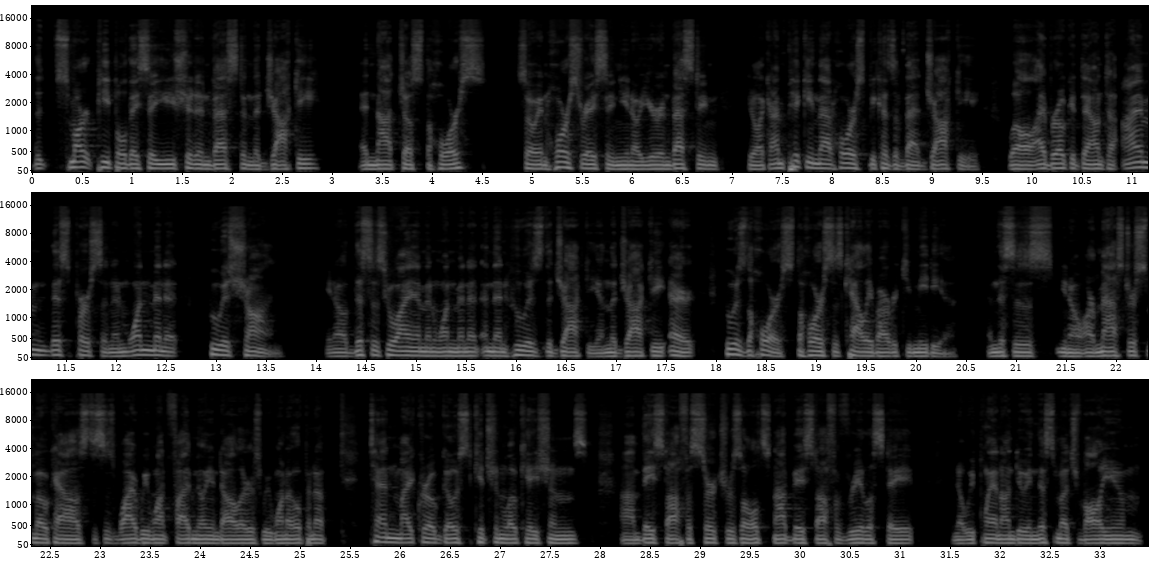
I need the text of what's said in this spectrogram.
the smart people they say you should invest in the jockey and not just the horse. So in horse racing, you know, you're investing you're like I'm picking that horse because of that jockey. Well, I broke it down to I'm this person in 1 minute who is Shawn? You know, this is who I am in 1 minute and then who is the jockey? And the jockey or who is the horse? The horse is Cali Barbecue Media and this is you know our master smokehouse this is why we want $5 million we want to open up 10 micro ghost kitchen locations um, based off of search results not based off of real estate you know we plan on doing this much volume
